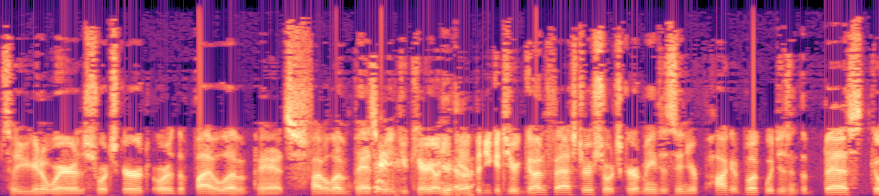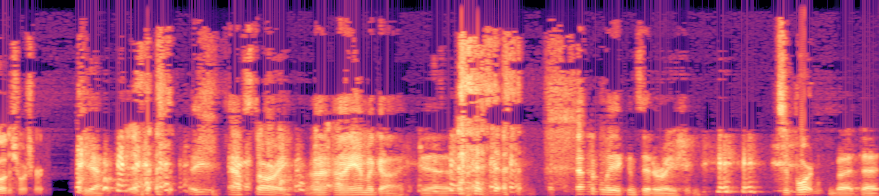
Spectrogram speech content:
so you're gonna wear the short skirt or the 511 pants? 511 pants means you carry on your Yeah. hip and you get to your gun faster. Short skirt means it's in your pocketbook, which isn't the best. Go with the short skirt. Yeah. yeah. Sorry, I, I am a guy. Yeah, definitely a consideration. It's important. But uh,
